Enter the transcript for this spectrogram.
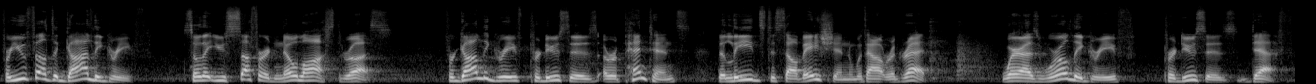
For you felt a godly grief, so that you suffered no loss through us. For godly grief produces a repentance that leads to salvation without regret, whereas worldly grief produces death.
